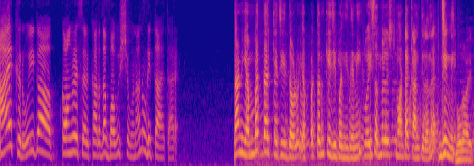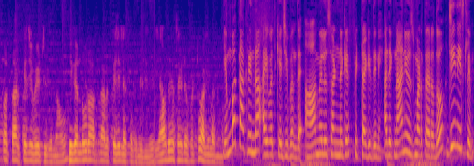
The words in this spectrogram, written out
ನಾಯಕರು ಈಗ ಕಾಂಗ್ರೆಸ್ ಸರ್ಕಾರದ ಭವಿಷ್ಯವನ್ನ ನುಡಿತಾ ಇದ್ದಾರೆ. ನಾನು ಎಂಬತ್ತಾರು ಕೆಜಿ ಇದ್ದವಳು ಎಪ್ಪತ್ತೊಂದು ಕೆಜಿ ಬಂದಿದ್ದೀನಿ. ವಯಸ್ಸಾದ್ಮೇಲೆ ಸ್ಮಾರ್ಟ್ ಆಗಿ ಕಾಣ್ತೀರ ಅಂದ್ರೆ ಜಿನ್ನಿ. ನೂರ ಇಪ್ಪತ್ತಾರು ಕೆಜಿ ವೇಟ್ ಇದ್ದು ನಾವು. ಈಗ ನೂರ ಹದಿನಾಲ್ಕು ಕೆಜಿ ಲೆಕ್ಕ ಬಂದಿದ್ದೀವಿ. ಯಾವುದೇ ಸೈಡ್ ಎಫೆಕ್ಟ್ ಆಗಿಲ್ಲ ಎಂಬತ್ನಾಲ್ಕರಿಂದ ಐವತ್ ಕೆಜಿ ಬಂದೆ. ಆಮೇಲೆ ಸಣ್ಣಗೆ ಫಿಟ್ ಆಗಿದ್ದೀನಿ. ಅದಕ್ಕೆ ನಾನು ಯೂಸ್ ಮಾಡ್ತಾ ಇರೋದು ಜೀನಿ ಸ್ಲಿಮ್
